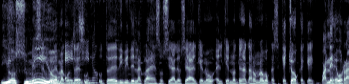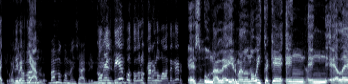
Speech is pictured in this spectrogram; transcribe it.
Dios Ese mío. problema que El ustedes, dividen las clases sociales. O sea, el que no, el que no tenga carro nuevo, que, se- que choque, que maneje borracho, que lleve el vamos, diablo. vamos a comenzar primero. Con el tiempo, todos los carros lo van a tener. Es una ley, hermano. ¿No viste que en, en LA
